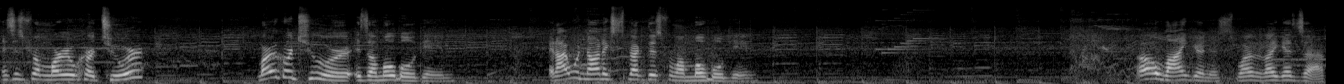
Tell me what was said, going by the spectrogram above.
this is from Mario Kart Tour. Mario Kart Tour is a mobile game. And I would not expect this from a mobile game. Oh my goodness, why did I get zapped?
